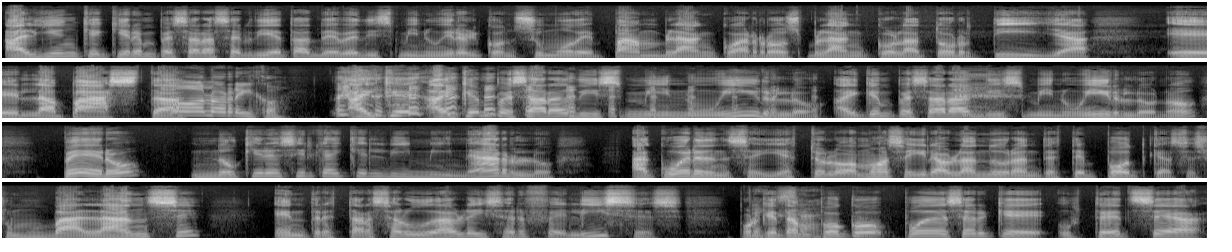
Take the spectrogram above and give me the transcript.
alguien que quiere empezar a hacer dieta debe disminuir el consumo de pan blanco, arroz blanco, la tortilla, eh, la pasta. Todo lo rico. Hay que, hay que empezar a disminuirlo, hay que empezar a disminuirlo, ¿no? Pero no quiere decir que hay que eliminarlo. Acuérdense, y esto lo vamos a seguir hablando durante este podcast, es un balance entre estar saludable y ser felices. Porque Exacto. tampoco puede ser que usted sea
